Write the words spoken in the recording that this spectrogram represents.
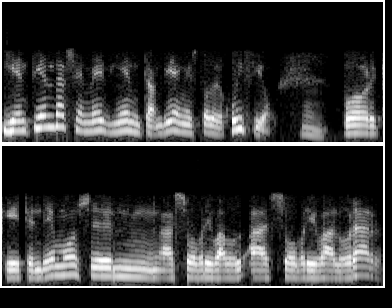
Y entiéndaseme bien también esto del juicio, porque tendemos eh, a, sobrevalo- a sobrevalorar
